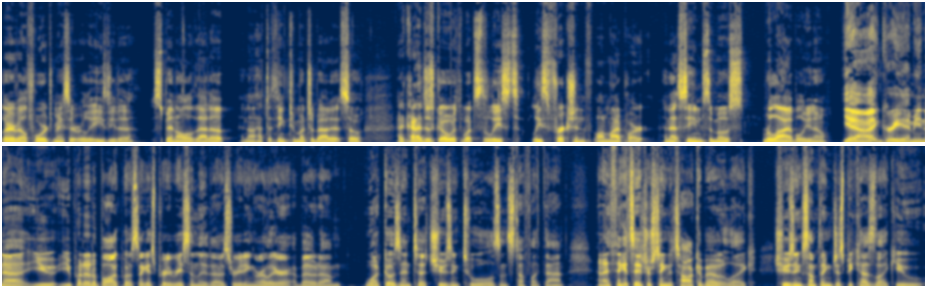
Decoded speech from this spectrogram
Laravel Forge makes it really easy to spin all of that up and not have to think too much about it. So I kind of just go with what's the least least friction on my part, and that seems the most reliable. You know. Yeah, I agree. I mean, uh, you you put out a blog post, I guess, pretty recently that I was reading earlier about um, what goes into choosing tools and stuff like that. And I think it's interesting to talk about like choosing something just because like you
